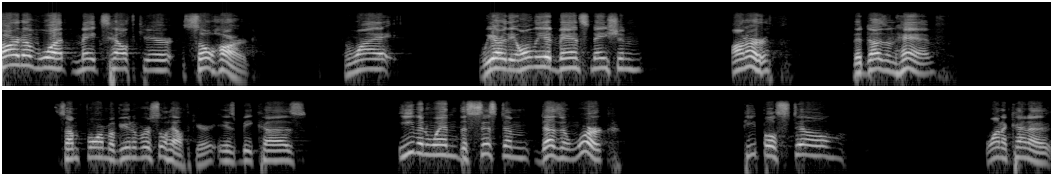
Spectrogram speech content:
part of what makes healthcare so hard and why we are the only advanced nation on earth that doesn't have some form of universal health care is because even when the system doesn't work, people still want to kind of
